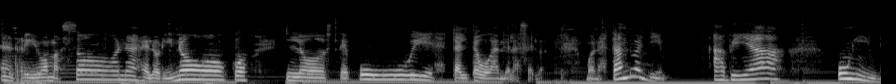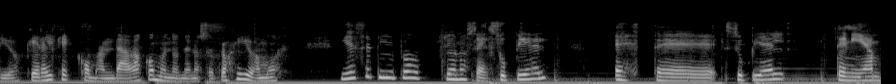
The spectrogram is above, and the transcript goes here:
el río Amazonas, el Orinoco, los Tepuy, está el tobogán de la selva. Bueno, estando allí, había un indio que era el que comandaba como en donde nosotros íbamos. Y ese tipo, yo no sé, su piel, este, su piel tenía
